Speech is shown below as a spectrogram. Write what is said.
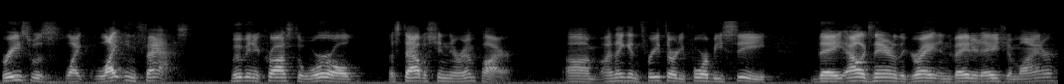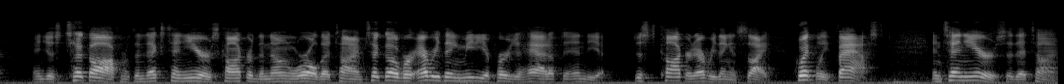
Greece was like lightning fast, moving across the world, establishing their empire. Um, I think in 334 BC, they Alexander the Great invaded Asia Minor and just took off for the next 10 years, conquered the known world at that time, took over everything Media Persia had up to India, just conquered everything in sight, quickly, fast in 10 years at that time.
